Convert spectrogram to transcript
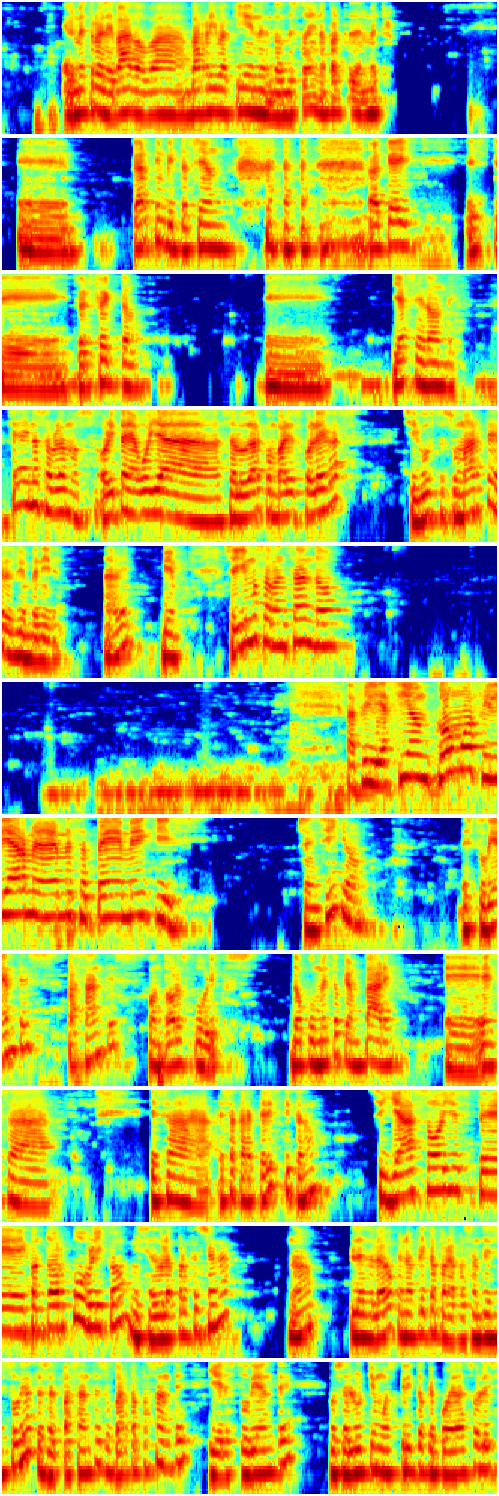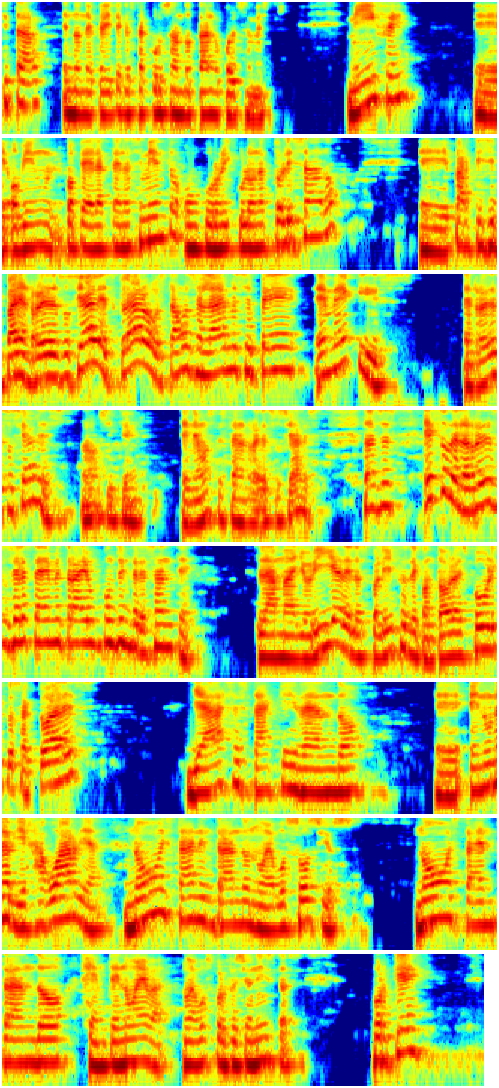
el metro elevado, va, va arriba aquí en donde estoy, en la parte del metro. Eh, carta invitación. ok, este, perfecto. Eh, ya sé dónde. Sí, ahí nos hablamos. Ahorita ya voy a saludar con varios colegas. Si gusta sumarte, eres bienvenida. ¿Vale? Bien, seguimos avanzando. Afiliación. ¿Cómo afiliarme a MSPMX? Sencillo estudiantes, pasantes, contadores públicos. Documento que ampare eh, esa, esa, esa característica, ¿no? Si ya soy este contador público, mi cédula profesional, ¿no? Desde luego que no aplica para pasantes y estudiantes. El pasante, su carta pasante, y el estudiante, pues el último escrito que pueda solicitar en donde acredite que está cursando tal o cual semestre. Mi IFE, eh, o bien copia del acta de nacimiento, un currículum actualizado, eh, participar en redes sociales, claro, estamos en la MSP MX, en redes sociales, ¿no? Así que tenemos que estar en redes sociales. Entonces, eso de las redes sociales también me trae un punto interesante. La mayoría de los colegios de contadores públicos actuales ya se está quedando eh, en una vieja guardia. No están entrando nuevos socios. No está entrando gente nueva, nuevos profesionistas. ¿Por qué?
